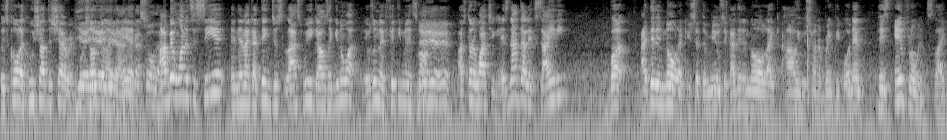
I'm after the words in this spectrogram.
it's called like Who Shot the Sheriff Yeah, or something yeah, like yeah. that. I yeah, think I saw that. I've been wanting to see it, and then like I think just last week I was like, you know what? It was only like 50 minutes long. Yeah, yeah, yeah. I started watching it. It's not that exciting, but I didn't know, like you said, the music. I didn't know like how he was trying to bring people, and then his influence, like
